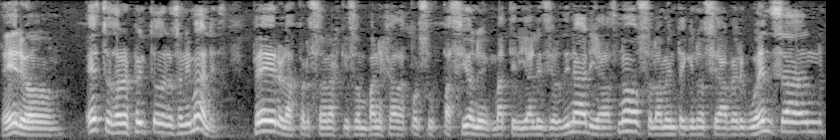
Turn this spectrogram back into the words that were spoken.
Pero esto es respecto de los animales. Pero las personas que son manejadas por sus pasiones materiales y ordinarias, no solamente que no se avergüenzan,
